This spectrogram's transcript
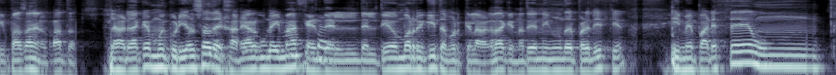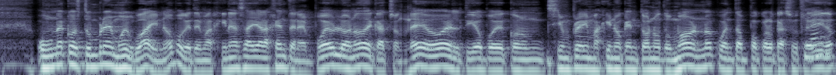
y, pasa en el rato. La verdad que es muy curioso, dejaré alguna imagen del, del tío Morriquita porque la verdad que no tiene ningún desperdicio. Y me parece un, una costumbre muy guay, ¿no? Porque te imaginas ahí a la gente en el pueblo, ¿no? De cachondeo, el tío pues con, siempre imagino que en tono de humor, ¿no? Cuenta un poco lo que ha sucedido.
